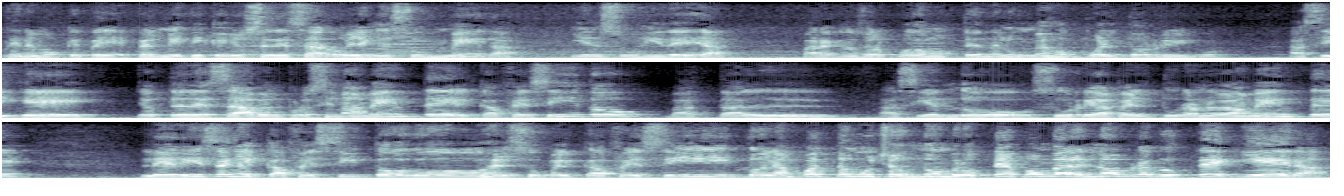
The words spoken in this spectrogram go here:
Tenemos que permitir que ellos se desarrollen en sus metas y en sus ideas para que nosotros podamos tener un mejor Puerto Rico. Así que ya ustedes saben, próximamente el cafecito va a estar haciendo su reapertura nuevamente. Le dicen el cafecito 2, el super cafecito, le han puesto muchos nombres. Usted ponga el nombre que usted quiera.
